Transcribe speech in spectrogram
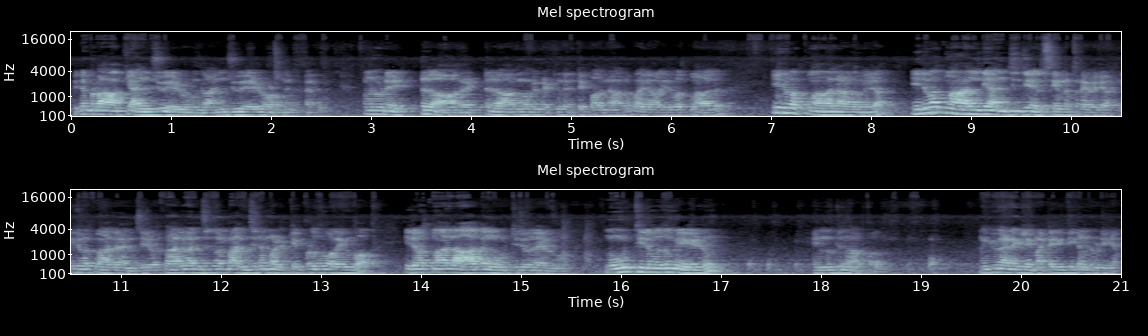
പിന്നെ ഇവിടെ ആക്കി അഞ്ചും ഏഴും ഉണ്ട്. അഞ്ചും ഏഴും ഉടനെ നമ്മളിവിടെ എട്ട് ആറ്. എട്ട് ആറ് എന്ന് പറയുമ്പോൾ എട്ടിന് എട്ട് പതിനാറ് പതിനാറ് ഇരുപത്തിനാല്. ഇരുപത്തിനാലാണ് വരിക. ഇരുപത്തിനാലിന്റെ അഞ്ചിന്റെ എൽ സി എം എത്ര വരിക? ഇരുപത്തിനാല് അഞ്ച്. ഇരുപത്തിനാല് അഞ്ച് എന്ന് പറയുമ്പോൾ അഞ്ചിന്റെ മൾട്ടിപ്പിൾ എന്ന് പറയുമ്പോൾ ഇരുപത്തിനാല് ആകെ നൂറ്റി ഇരുപതേ ഉള്ളൂ. നൂറ്റി ഇരുപതും ഏഴും എണ്ണൂറ്റി നാൽപ്പത് നിങ്ങൾക്ക് വേണമെങ്കിൽ മറ്റേ രീതി കണ്ടുപിടിക്കാം.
